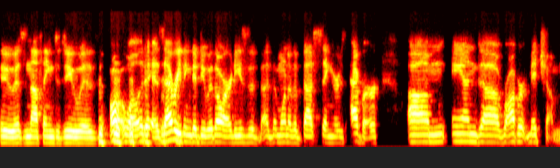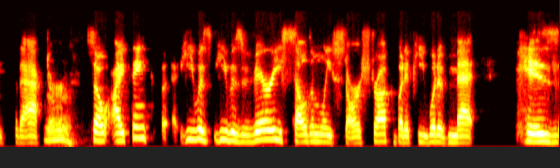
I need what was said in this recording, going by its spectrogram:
who has nothing to do with, art. well, it is everything to do with art. He's one of the best singers ever. Um, and uh, Robert Mitchum, the actor. Oh. So I think he was he was very seldomly starstruck, but if he would have met his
